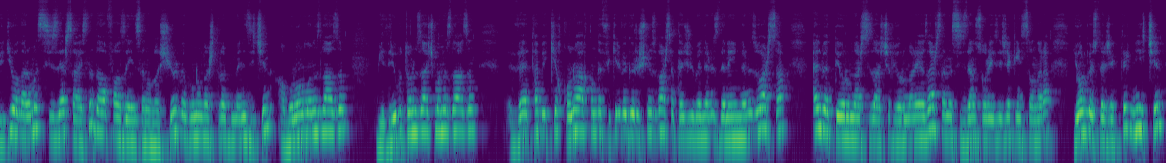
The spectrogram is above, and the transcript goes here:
videolarımız sizler sayesinde daha fazla insana ulaşıyor ve bunu ulaştırabilmeniz için abone olmanız lazım. Bildiri butonunuzu açmanız lazım. Ve tabii ki konu hakkında fikir ve görüşünüz varsa, tecrübeleriniz, deneyimleriniz varsa elbette yorumlar size açık. Yorumlara yazarsanız sizden sonra izleyecek insanlara yol gösterecektir. Niçin?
